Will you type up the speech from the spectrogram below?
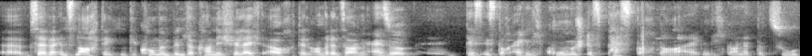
äh, selber ins Nachdenken gekommen bin, da kann ich vielleicht auch den anderen sagen, also das ist doch eigentlich komisch, das passt doch da eigentlich gar nicht dazu.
